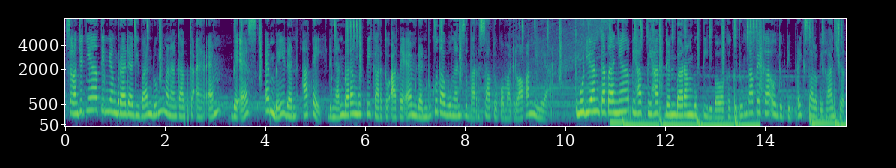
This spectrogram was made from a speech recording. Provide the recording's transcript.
Selanjutnya tim yang berada di Bandung menangkap KRM, BS, MB, dan AT dengan barang bukti kartu ATM dan buku tabungan sebar 1,8 miliar. Kemudian katanya pihak-pihak dan barang bukti dibawa ke gedung KPK untuk diperiksa lebih lanjut.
